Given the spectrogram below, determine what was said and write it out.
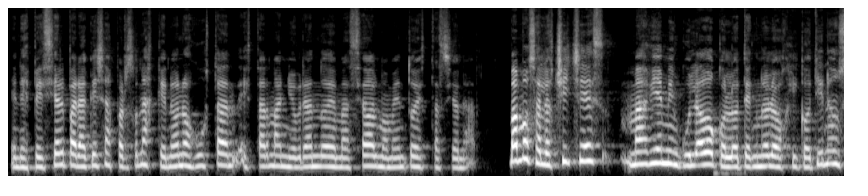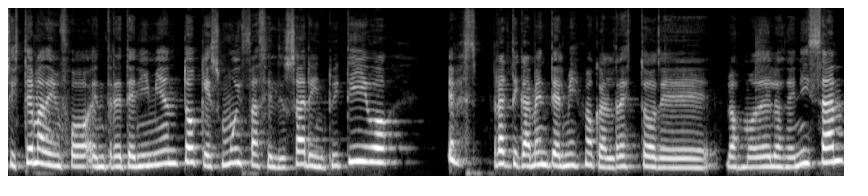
en especial para aquellas personas que no nos gustan estar maniobrando demasiado al momento de estacionar. Vamos a los chiches más bien vinculado con lo tecnológico. Tiene un sistema de infoentretenimiento que es muy fácil de usar, intuitivo. Es prácticamente el mismo que el resto de los modelos de Nissan.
